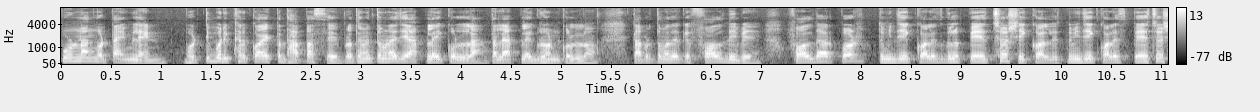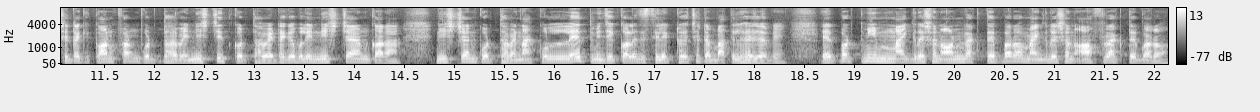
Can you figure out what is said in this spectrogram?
পূর্ণাঙ্গ টাইমলাইন ভর্তি পরীক্ষার কয়েকটা ধাপ আছে। প্রথমে তোমরা যে অ্যাপ্লাই করলা, তাহলে অ্যাপ্লাই গ্রহণ করল। তারপর তোমাদেরকে ফল দিবে। ফল দেওয়ার পর তুমি যে কলেজগুলো পেয়েছ, সেই কলেজ তুমি যে কলেজ পেয়েছ, সেটাকে কনফার্ম করতে হবে, নিশ্চিত করতে হবে। এটাকে বলি নিশ্চয়ন করা। নিশ্চয়ন করতে হবে। না করলে তুমি যে কলেজে সিলেক্ট হয়েছে, এটা বাতিল হয়ে যাবে। এরপর তুমি মাইগ্রেশন অন রাখতে পারো মাইগ্রেশন অফ রাখতে পারো।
